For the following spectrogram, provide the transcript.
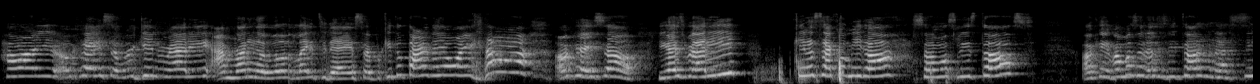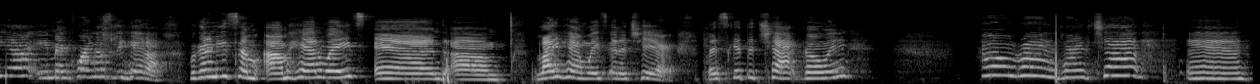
How are you? Okay, so we're getting ready. I'm running a little late today, so poquito tarde hoy. okay, so you guys ready? ¿Quién está conmigo? ¿Somos listos? Okay, vamos a necesitar una silla y mancuernas ligera. We're gonna need some um, hand weights and um, light hand weights and a chair. Let's get the chat going. All right, live chat. And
